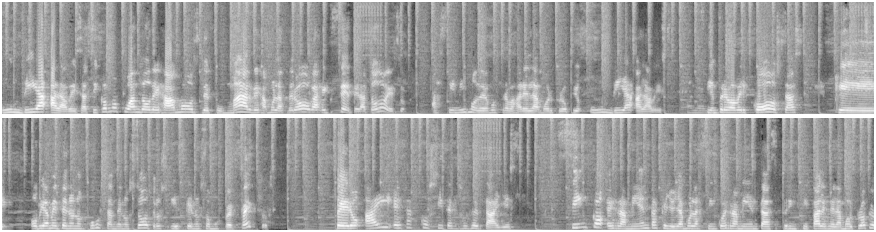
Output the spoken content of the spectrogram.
un día a la vez, así como cuando dejamos de fumar, dejamos las drogas, etcétera, todo eso. Así mismo debemos trabajar el amor propio un día a la vez. Siempre va a haber cosas que obviamente no nos gustan de nosotros y es que no somos perfectos. Pero hay esas cositas, esos detalles cinco herramientas que yo llamo las cinco herramientas principales del amor propio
